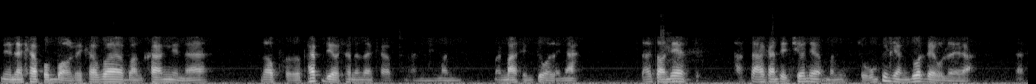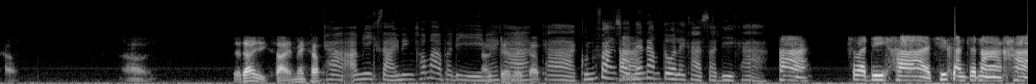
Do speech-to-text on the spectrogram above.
เนี่ยนะครับ ผมบอกเลยครับว่าบางครั้งเนี่ยนะ เราเผลอแป๊บเดียวเท่านั้นนะครับ มันมันมันมาถึงตัวเลยนะ แล้วตอนเนี้ยอัตราการติดเชื้อเนี่ยมันสูงขึ้นอย่างรวดเร็วเลยอะนะครับอ่าจะได้อีกสายไหมครับ ค่ะเอามีอีกสายหนึ่งเข้ามาพอดีนะโอเคคะเลยครับค่ะ คุณผู้ฟังเชิญค่ะแนะนำตัวเลยค่ะ สวัสดีค่ะ ค่ะ สวัสดีค่ะ ชื่อกัญจนาค่ะ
